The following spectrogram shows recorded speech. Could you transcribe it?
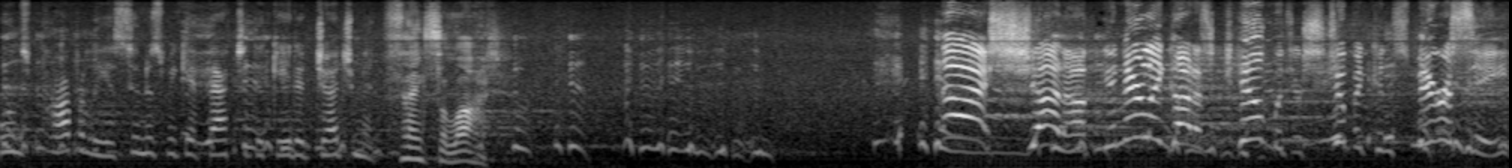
wounds properly as soon as we get back to the Gate of Judgment. Thanks a lot. Ah, shut up! You nearly got us killed with your stupid conspiracy!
